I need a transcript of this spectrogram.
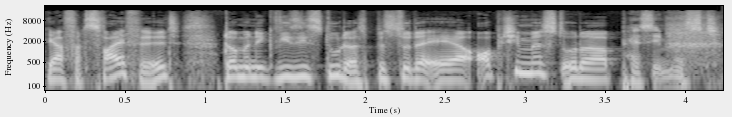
ja verzweifelt. Dominik, wie siehst du das? Bist du da eher Optimist oder Pessimist?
